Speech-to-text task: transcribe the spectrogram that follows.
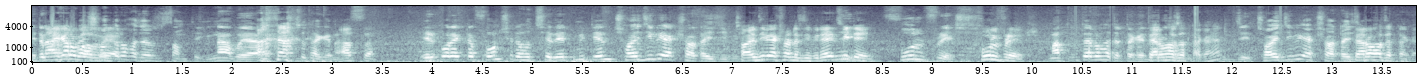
এটা এগারো। সতেরো হাজার সামথিং না ভাইয়া কিছু থাকে না। আচ্ছা। এরপর একটা ফোন সেটা হচ্ছে রেডমি টেন ছয় জিবি একশো আঠাশ জিবি ছয় জিবি একশো আঠাশ GB Redmi ten full fresh full fresh মাত্র তেরো হাজার টাকা তেরো হাজার টাকা হ্যাঁ? জি ছয় জিবি একশো আঠাশ তেরো হাজার টাকা।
